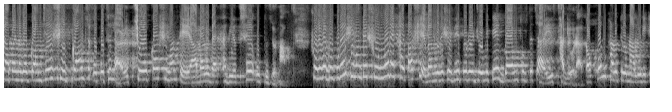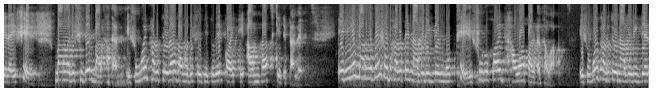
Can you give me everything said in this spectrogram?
চাঁপাইনবাবগঞ্জের শিবগঞ্জ উপজেলার চৌকা সীমান্তে আবারও দেখা দিয়েছে উত্তেজনা। শনিবার দুপুরে সীমান্তের শূন্য রেখার পাশে বাংলাদেশের ভেতরের জমিতে গম তুলতে চায় স্থানীয়রা। তখন ভারতীয় নাগরিকেরা এসে বাংলাদেশিদের বাধা দেন। এ সময় ভারতীয়রা বাংলাদেশের ভেতরের কয়েকটি আম গাছ কেটে ফেলে। এ নিয়ে বাংলাদেশ ও ভারতের নাগরিকদের মধ্যে শুরু হয় ধাওয়া, পাল্টা ধাওয়া। এ সময় ভারতীয় নাগরিকদের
